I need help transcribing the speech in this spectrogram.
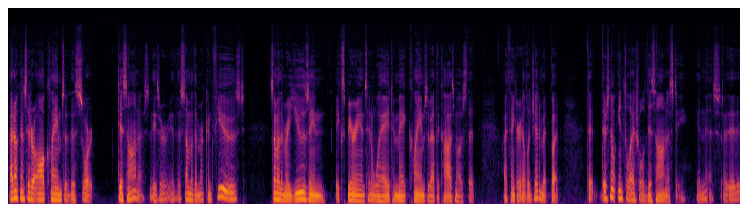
I don't consider all claims of this sort dishonest. These are some of them are confused. Some of them are using experience in a way to make claims about the cosmos that I think are illegitimate. But that there's no intellectual dishonesty in this. Uh,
